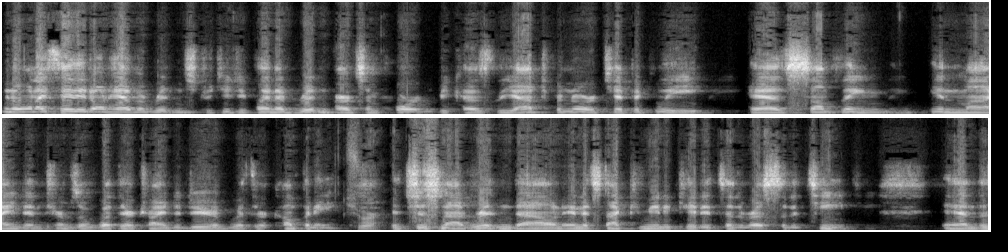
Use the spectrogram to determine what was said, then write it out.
you know, when I say they don't have a written strategic plan, that written part's important because the entrepreneur typically has something in mind in terms of what they're trying to do with their company. Sure. It's just not written down and it's not communicated to the rest of the team. And the,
